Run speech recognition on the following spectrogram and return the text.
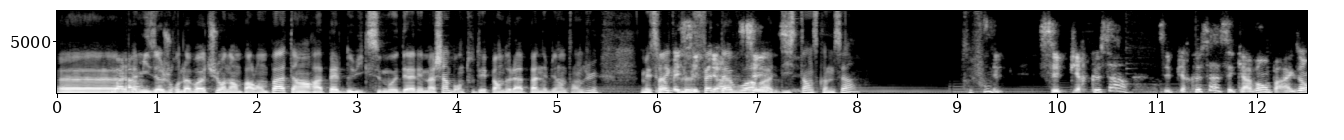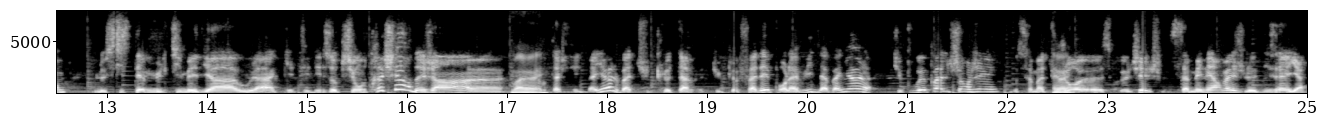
Euh, la mise à jour de la voiture, n'en parlons pas. Tu as un rappel de X modèle et machin. Bon, tout dépend de la panne, bien entendu. Mais c'est vrai que le fait d'avoir à distance comme ça, c'est fou. C'est pire que ça. C'est pire que ça. C'est qu'avant, par exemple, le système multimédia ou là, qui était des options très chères déjà. Hein, euh, ouais, Quand t'achetais une bagnole, bah tu te le tu te le fadais pour la vie de la bagnole. Tu pouvais pas le changer. Ça m'a toujours euh, Ça m'énervait. Je le disais il y a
